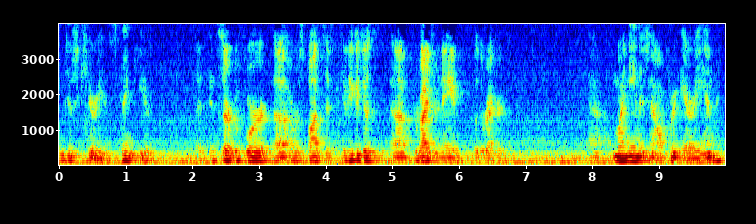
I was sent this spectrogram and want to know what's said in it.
I'm just curious. Thank you. And sir, before uh, a response, if, if you could just uh, provide your name for the record. Uh, My name is Alfred Arian,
